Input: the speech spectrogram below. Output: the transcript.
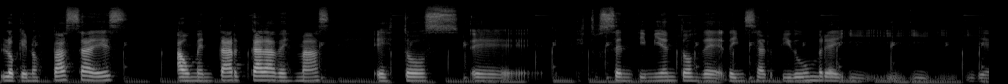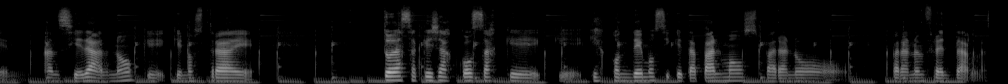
lo que nos pasa es aumentar cada vez más estos, eh, estos sentimientos de, incertidumbre y, de ansiedad ¿no? que, que nos trae todas aquellas cosas que, escondemos y que tapamos para no, para no enfrentarlas.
